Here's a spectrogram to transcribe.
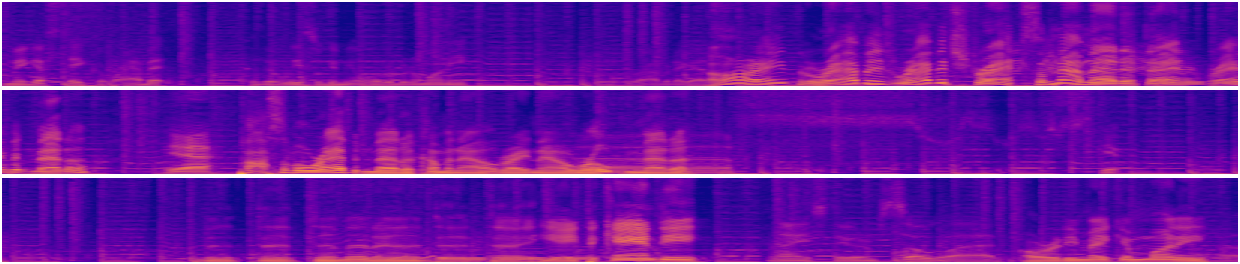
I mean, I guess take the rabbit because at least will give me a little bit of money. Take the rabbit, I guess. All right. Rabbit. Rabbit strats. I'm not mad at that. Rabbit meta. Yeah. Possible rabbit meta coming out right now. Meta. Uh, s- Skip. He ate the candy. Nice, dude. I'm so glad. Already making money. Uh.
